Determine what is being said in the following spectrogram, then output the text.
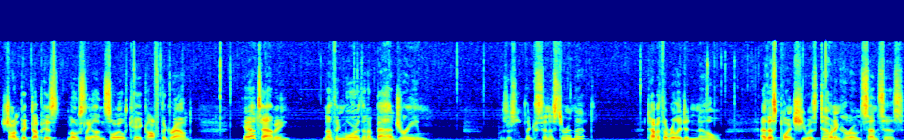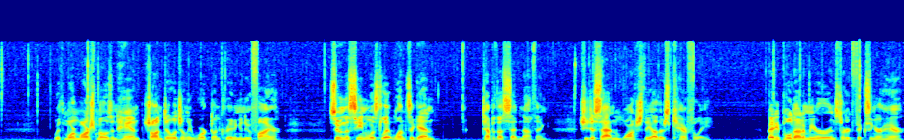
Sean picked up his mostly unsoiled cake off the ground. Yeah, Tabby. Nothing more than a bad dream. Was there something sinister in that? Tabitha really didn't know. At this point, she was doubting her own senses. With more marshmallows in hand, Sean diligently worked on creating a new fire. Soon the scene was lit once again. Tabitha said nothing. She just sat and watched the others carefully. Betty pulled out a mirror and started fixing her hair.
